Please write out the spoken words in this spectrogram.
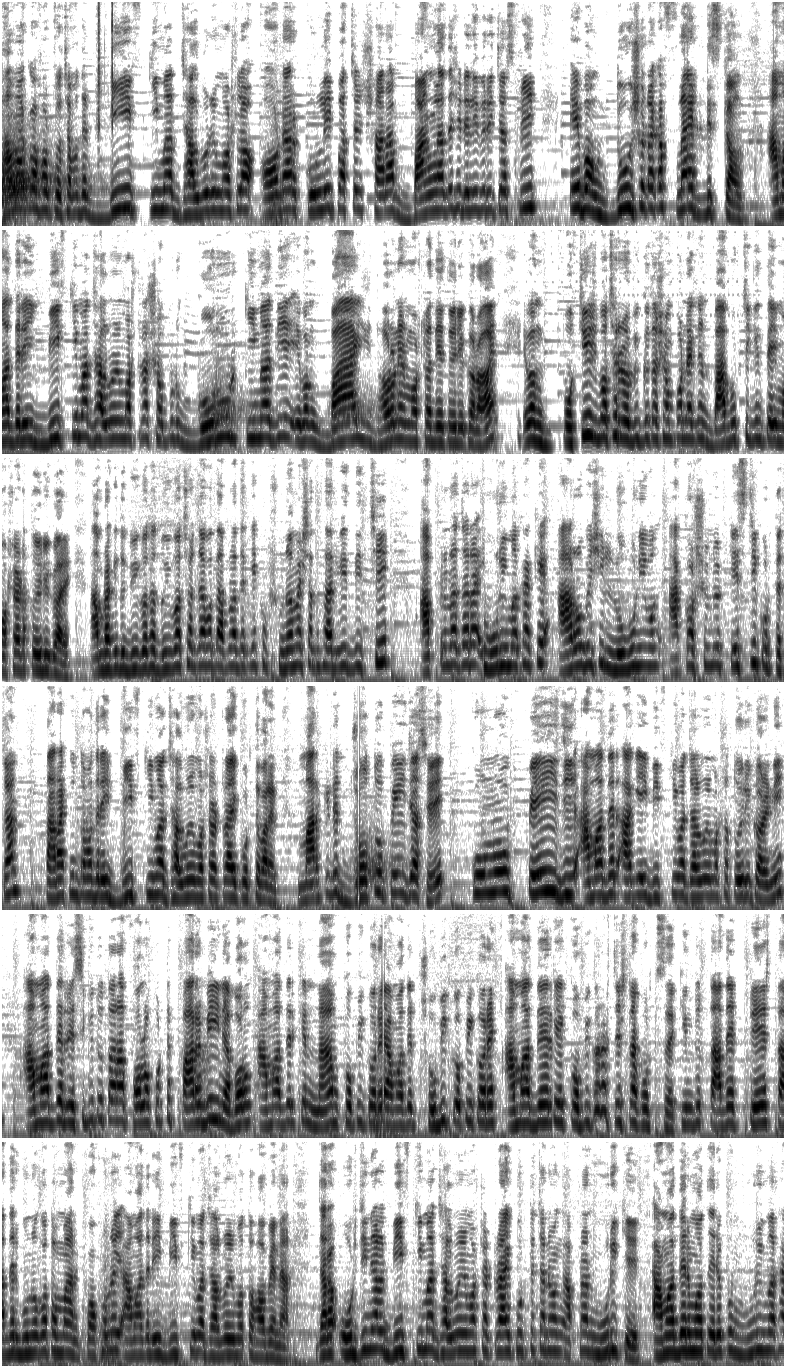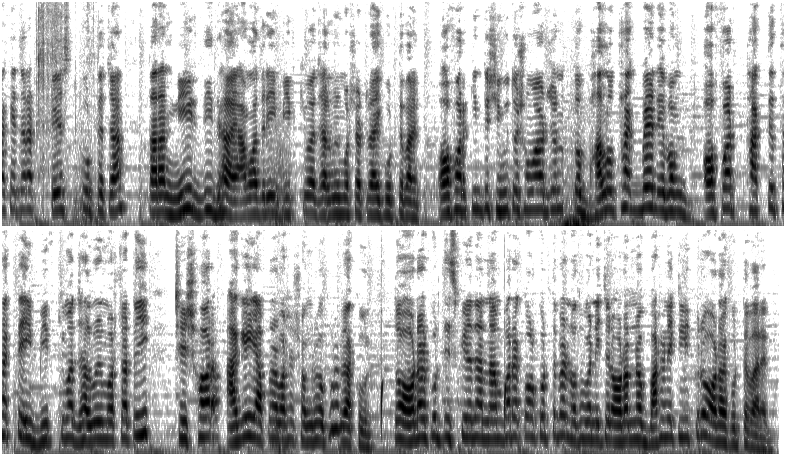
ধামাকা অফার চলছে। আমাদের বিফ কিমা ঝালমুড়ি মশলা অর্ডার করলেই পাচ্ছেন সারা বাংলাদেশে ডেলিভারি চার্জ ফ্রি এবং দুইশো টাকা ফ্ল্যাট ডিসকাউন্ট আমাদের এই বিফ কিমা ঝালমুড়ি মশলা সম্পূর্ণ গরুর কিমা দিয়ে এবং বাইশ ধরনের মশলা দিয়ে তৈরি করা হয় এবং পঁচিশ বছরের অভিজ্ঞতা সম্পন্ন একজন বাবুর্চি কিন্তু এই মশলাটা তৈরি করে। আমরা কিন্তু বিগত দুই বছর যাবত আপনাদেরকে খুব সুনামের সাথে সার্ভিস দিচ্ছি। আপনারা যারা মুড়ি মাখাকে আরও বেশি লোভনীয় এবং আকর্ষণীয় টেস্টি করতে চান, তারা কিন্তু আমাদের এই বিফ কিমা ঝালমুড়ি মশলা ট্রাই করতে পারেন। মার্কেটে যত পেজ আছে, কোনো পেজই আমাদের আগে এই বিফ কিমা ঝালমুড়ি মশলা তৈরি করেনি। আমাদের রেসিপি তো তারা ফলো করতে পারবেই না, বরং আমাদেরকে নাম কপি করে, আমাদের ছবি কপি করে, আমাদেরকে কপি করার চেষ্টা করতেছে। কিন্তু তাদের টেস্ট তাদের গুণগত মান কখনোই আমাদের এই বিফ কিমা ঝালমুড়ির মতো হবে না। যারা original beef keema jhalmuri masala try করতে চান এবং আপনার মুড়িকে, আমাদের মতো এরকম মুড়ি মাখাকে যারা টেস্ট করতে চান, তারা নির্দ্বিধায় আমাদের এই বিফ কিমা ঝালমুড়ি মশলা ট্রাই করতে পারেন। অফার কিন্তু সীমিত সময়ের জন্য। তো ভালো থাকবেন এবং অফার থাকতে থাকতে এই বিফ কিমা ঝালমুড়ি মশলাটি শেষ হওয়ার আগেই আপনার বাসায় সংগ্রহ করে রাখুন। তো অর্ডার করতে স্ক্রিনে তার নাম্বারে কল করতে পারেন অথবা নিচের অর্ডার নাম বাটনে ক্লিক করে অর্ডার করতে পারেন।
